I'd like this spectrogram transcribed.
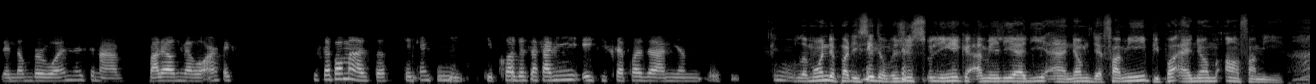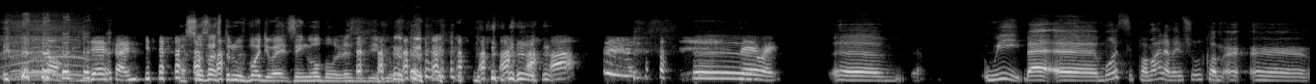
le number one. C'est ma valeur numéro un. Fait que ce serait pas mal ça. Quelqu'un qui, qui est proche de sa famille et qui serait proche de la mienne aussi. Pour le monde de Paris, on veut juste souligner qu'Amélie a dit un homme de famille, puis pas un homme en famille. Non, de famille. Ça, ça se trouve pas, il doit être single pour le reste des jours. Mais ouais. Euh, oui, ben, euh, moi, c'est pas mal la même chose. Comme un, un,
